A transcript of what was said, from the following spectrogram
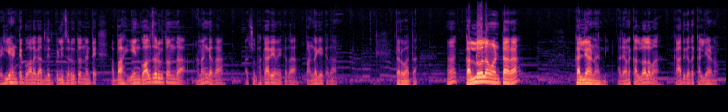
పెళ్ళి అంటే గోల కాదు లేదు పెళ్ళి జరుగుతుందంటే అబ్బా ఏం గోల జరుగుతుందా? అనం కదా అది శుభకార్యమే కదా పండగే కదా. తర్వాత కల్లోలం అంటారా? కళ్యాణాన్ని. అదేమన్నా కల్లోలమా? కాదు కదా కళ్యాణం.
